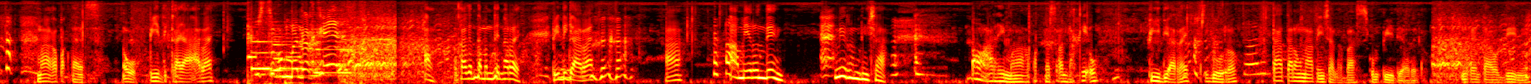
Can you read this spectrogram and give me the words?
Mga kapakners. Oh, pidi kaya aray. Gusto kong manakit! Ah, kaganda man din aray. Pidi ka aray. ha? Ah, meron din. Meron din siya. Oh, aray mga kapakners. Ang laki oh. Pidi aray, siguro. Tatanong natin sa labas kung pidi aray. Ano kayong tawag din eh.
